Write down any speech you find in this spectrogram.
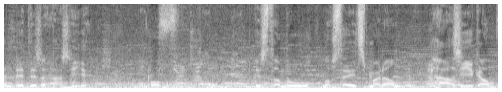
En dit is Azië. Of Istanbul nog steeds, maar dan Azië-kant.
